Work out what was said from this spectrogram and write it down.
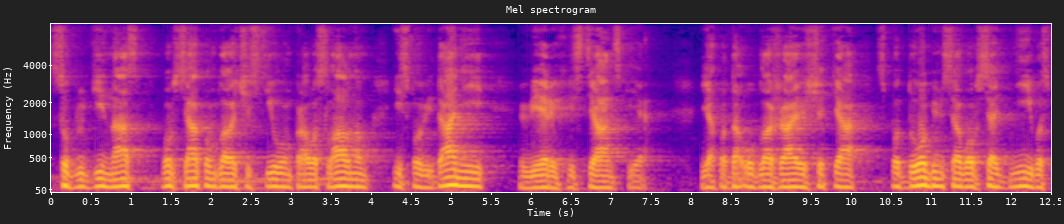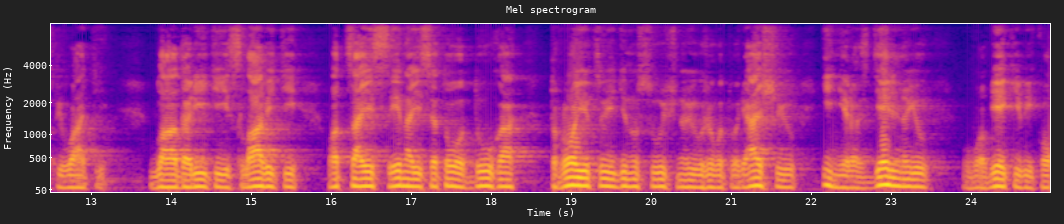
Соблюди нас во всяком благочестивом православном исповедании веры христианские, якода ублажающая Тя, сподобимся во вся дни воспевати, благодарите и славите Отца и Сына и Святого Духа, Троицу единосущную, животворящую и нераздельную во веки веков.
